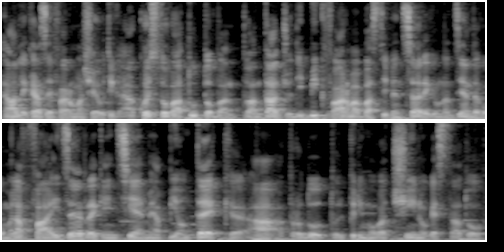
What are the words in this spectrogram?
alle case farmaceutiche. A questo va tutto a vantaggio di Big Pharma, basti pensare che un'azienda come la Pfizer, che insieme a BioNTech ha prodotto il primo vaccino che è stato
